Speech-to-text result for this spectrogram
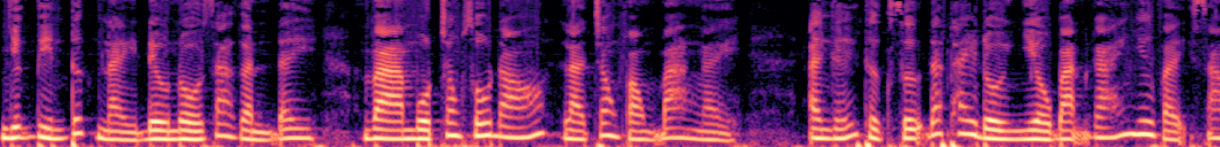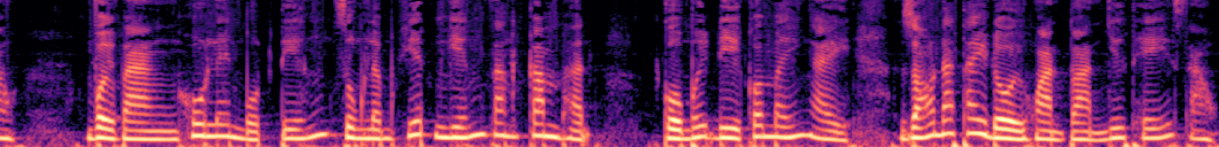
Những tin tức này đều nổ ra gần đây và một trong số đó là trong vòng 3 ngày. Anh ấy thực sự đã thay đổi nhiều bạn gái như vậy sao? Vội vàng hô lên một tiếng, dùng lâm khiết nghiến răng căm hận. Cô mới đi có mấy ngày, gió đã thay đổi hoàn toàn như thế sao?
